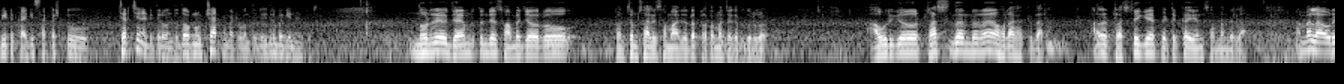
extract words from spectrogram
ಪೀಠಕ್ಕಾಗಿ ಸಾಕಷ್ಟು ಚರ್ಚೆ ನಡೀತಿರುವಂಥದ್ದು ಅವ್ರನ್ನ ಉಚ್ಚಾಟನೆ ಮಾಡಿರುವಂಥದ್ದು. ಇದ್ರ ಬಗ್ಗೆ ಏನು ಹೇಳ್ತೀವಿ ಸರ್? ನೋಡ್ರಿ ಜಯಮೃತ್ಯುಂಜಯ ಸ್ವಾಮೀಜಿಯವರು ಪಂಚಮಸಾಲಿ ಸಮಾಜದ ಪ್ರಥಮ ಜಗದ್ಗುರುಗಳು ಅವ್ರಿಗೆ ಟ್ರಸ್ಟ್ದಿಂದ ಹೊರಗೆ ಹಾಕಿದ್ದಾರೆ. ಆದರೆ ಟ್ರಸ್ಟಿಗೆ ಪೀಠಕ್ಕೆ ಏನು ಸಂಬಂಧ ಇಲ್ಲ. ಆಮೇಲೆ ಅವರು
